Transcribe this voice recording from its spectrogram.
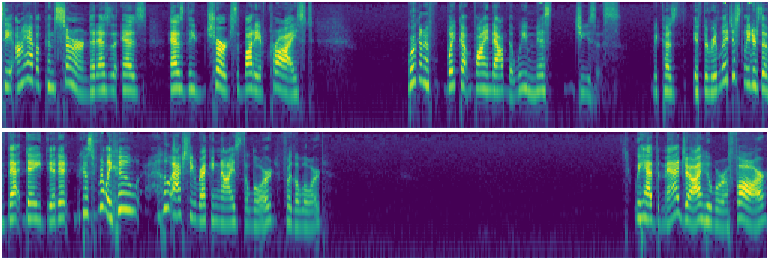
See, I have a concern that as as as the church, the body of Christ, we're going to wake up and find out that we missed Jesus. Because if the religious leaders of that day did it, because really, who, who actually recognized the Lord for the Lord? We had the Magi who were afar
